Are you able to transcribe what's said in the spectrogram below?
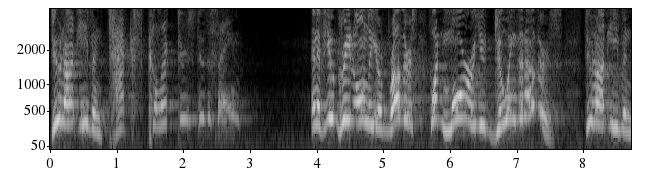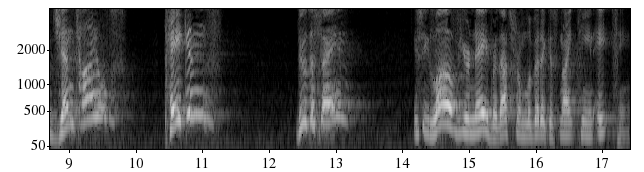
Do not even tax collectors do the same? And if you greet only your brothers, what more are you doing than others? Do not even Gentiles, pagans, do the same? You see, love your neighbor. That's from Leviticus 19 18.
